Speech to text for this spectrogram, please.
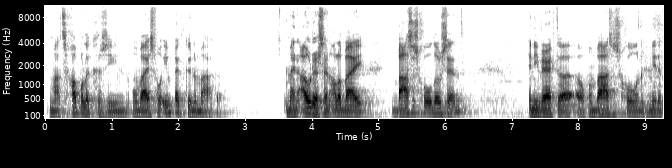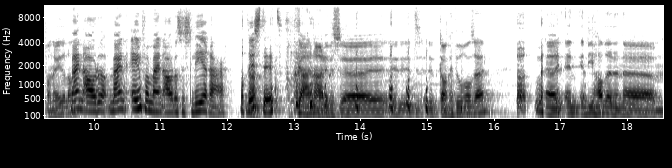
maatschappelijk gezien onwijs veel impact kunnen maken. Mijn ouders zijn allebei basisschooldocent. En die werkte op een basisschool in het midden van Nederland. Mijn ouder, mijn, een van mijn ouders is leraar. Wat is dit? Ja, nou, dit, is, uh, dit, is, dit, kan geen toeval zijn. Nee. Uh, en, en die hadden een, uh,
